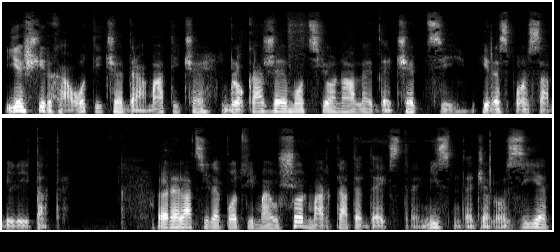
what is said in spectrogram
ieșiri haotice, dramatice, blocaje emoționale, decepții, irresponsabilitate. Relațiile pot fi mai ușor marcate de extremism, de gelozie,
